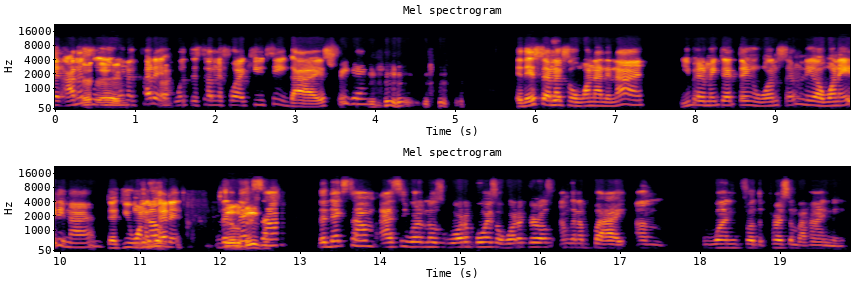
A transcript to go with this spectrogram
And honestly, Uh, you want to cut it uh, with the selling for at QT, guys. Free game. If they're selling it for one ninety nine, you better make that thing one seventy or one eighty nine. That you want to You know- cut it. The Still next business. time, the next time I see one of those water boys or water girls, I'm gonna buy um one for the person behind me.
